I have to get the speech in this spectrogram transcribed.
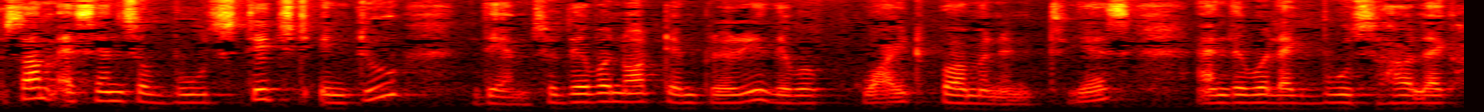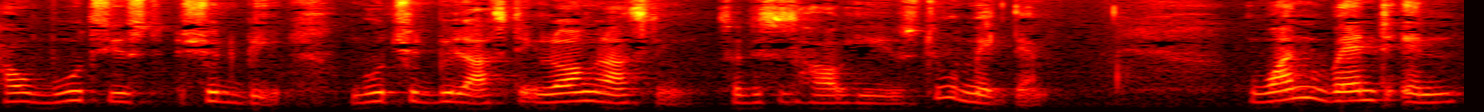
some essence of boots stitched into them. So they were not temporary they were quite permanent yes? And they were like boots how like how boots used should be. Boots should be lasting long lasting so this is how he used to make them. One went in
